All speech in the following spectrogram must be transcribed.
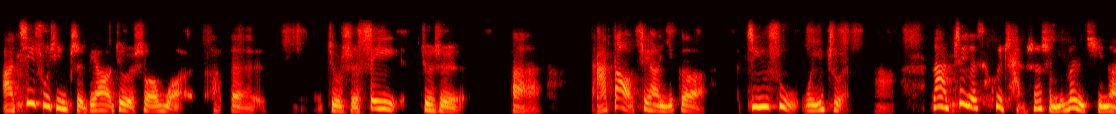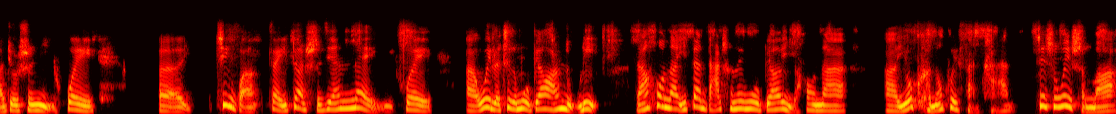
啊，技术性指标就是说我呃就是非就是呃达到这样一个斤数为准啊。那这个会产生什么问题呢？就是你会呃尽管在一段时间内你会。啊，为了这个目标而努力，然后呢，一旦达成这个目标以后呢，啊，有可能会反弹。这是为什么？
